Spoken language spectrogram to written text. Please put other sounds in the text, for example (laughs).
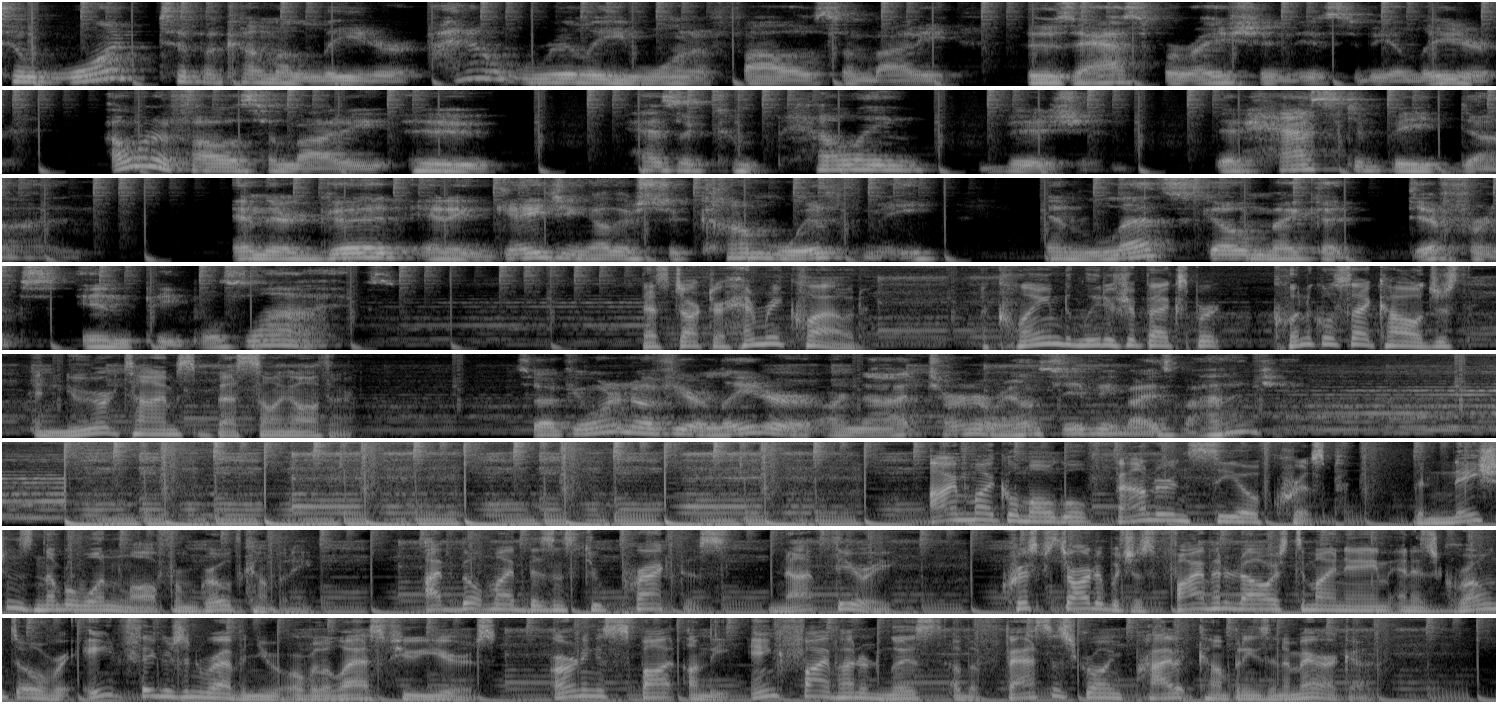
to want to become a leader, I don't really want to follow somebody whose aspiration is to be a leader. I want to follow somebody who has a compelling vision that has to be done. And they're good at engaging others to come with me and let's go make a difference in people's lives. That's Dr. Henry Cloud, acclaimed leadership expert, clinical psychologist, and New York Times bestselling author. So if you want to know if you're a leader or not, turn around, see if anybody's behind you. I'm Michael Mogill, founder and CEO of CRISP, the nation's number one law firm growth company. I've built my business through practice, not theory. CRISP started with just $500 to my name and has grown to over eight figures in revenue over the last few years, earning a spot on the Inc. 500 list of the fastest growing private companies in America.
